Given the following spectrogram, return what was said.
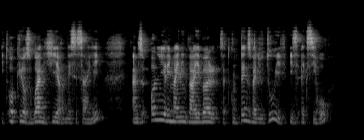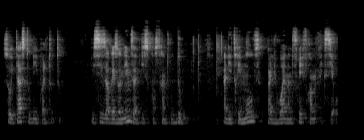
It occurs one here necessarily. And the only remaining variable that contains value 2 is, is x0, so it has to be equal to 2. This is the reasoning that this constraint would do. And it removes value 1 and 3 from x0.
